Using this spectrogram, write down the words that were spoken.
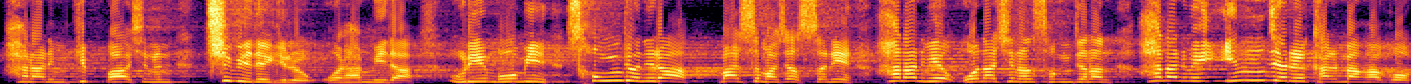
하나님 기뻐하시는 집이 되기를 원합니다. 우리 몸이 성전이라 말씀하셨으니 하나님의 원하시는 성전은 하나님의 임재를 갈망하고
